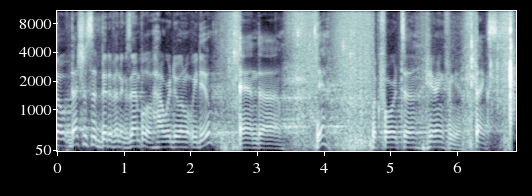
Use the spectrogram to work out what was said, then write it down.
So that's just a bit of an example of how we're doing what we do. And uh, yeah, look forward to hearing from you. Thanks.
